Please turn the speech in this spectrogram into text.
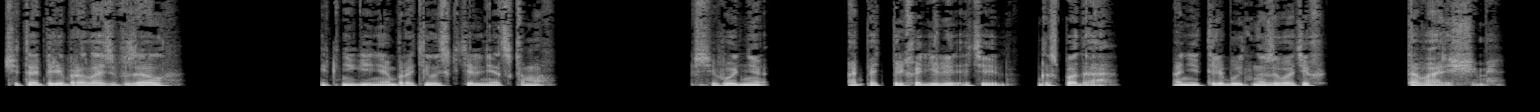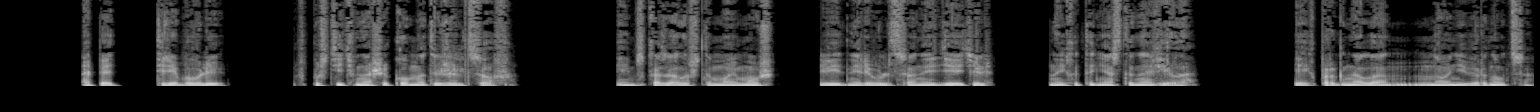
чита перебралась в зал, и княгиня обратилась к Тельнецкому. «Сегодня опять приходили эти господа. Они требуют называть их товарищами. Опять требовали впустить в наши комнаты жильцов. Я им сказала, что мой муж — видный революционный деятель, но их это не остановило. Я их прогнала, но они вернутся.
